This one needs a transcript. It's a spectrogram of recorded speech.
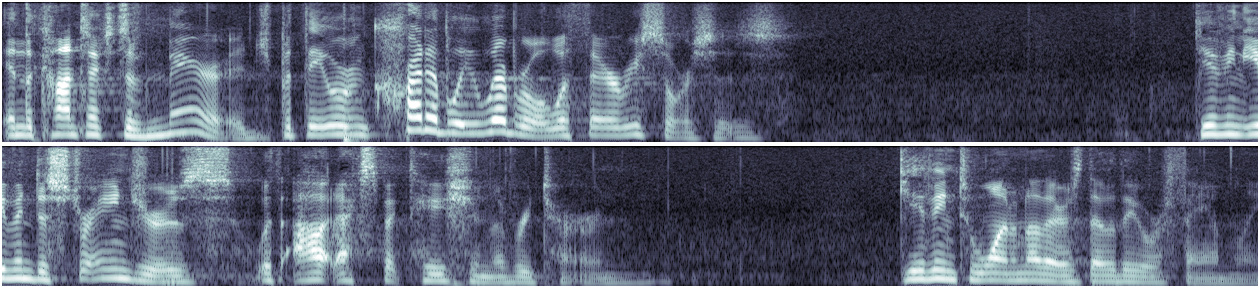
in the context of marriage, but they were incredibly liberal with their resources, giving even to strangers without expectation of return, giving to one another as though they were family.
